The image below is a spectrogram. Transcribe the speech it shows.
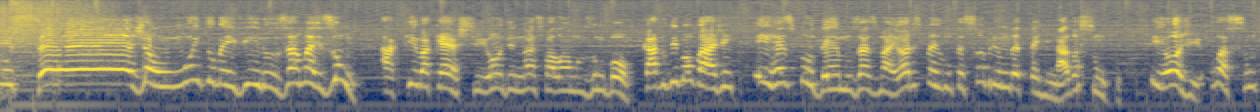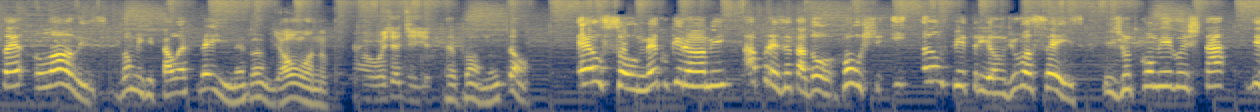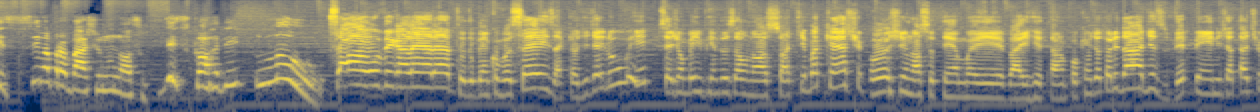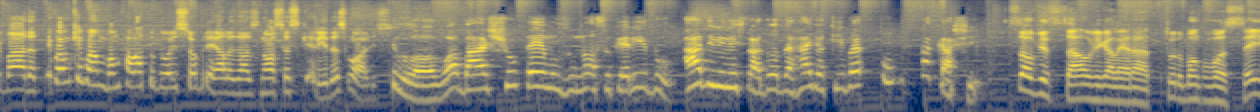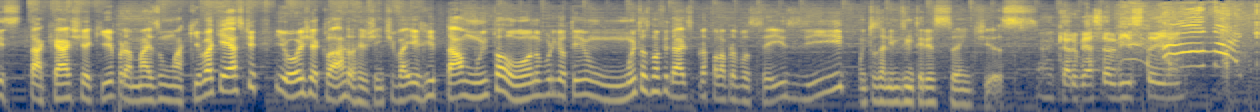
E sejam muito bem-vindos a mais um AkibaCast, onde nós falamos um bocado de bobagem e respondemos as maiores perguntas sobre um determinado assunto. E hoje o assunto é lolis. Vamos irritar o FBI, né? Vamos. E a ONU. Hoje é dia. É, Vamos, então. Eu sou o Neko Kirami, apresentador, host e anfitrião de vocês. E junto comigo está, de cima para baixo no nosso Discord, Lu. Salve galera, tudo bem com vocês? Aqui é o DJ Lu e sejam bem-vindos ao nosso AkibaCast. Hoje o nosso tema vai irritar um pouquinho de autoridades, VPN já tá ativada. E vamos que vamos, vamos falar tudo hoje sobre elas, as nossas queridas lolis. E logo abaixo temos o nosso querido administrador da Rádio Akiba, o Takashi. Salve, salve galera, tudo bom com vocês? Takashi aqui para mais um AkibaCast e hoje, é claro, a gente vai irritar muito a ONU porque eu tenho muitas novidades para falar para vocês e muitos animes interessantes. Eu quero ver essa lista aí, hein? ラブ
